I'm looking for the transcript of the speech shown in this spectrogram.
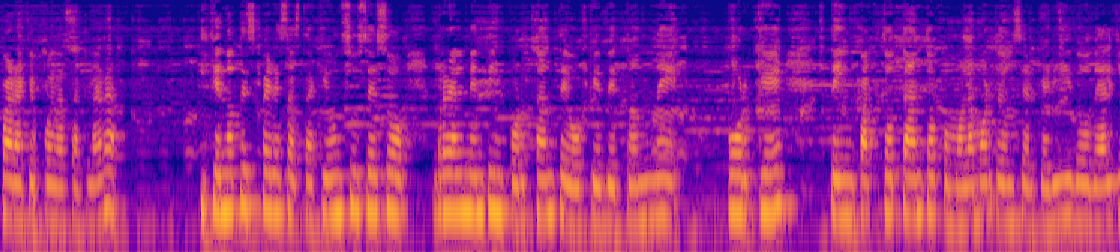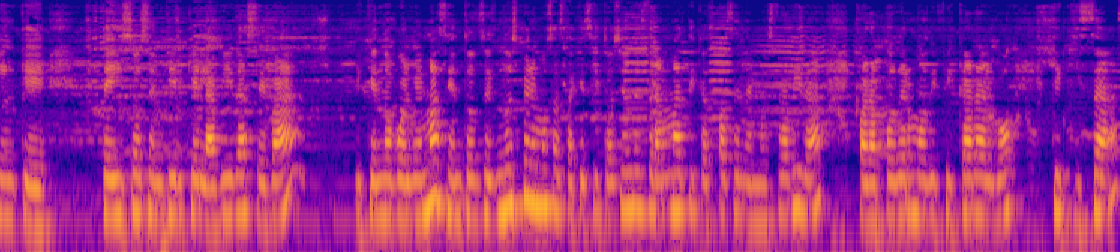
para que puedas aclarar. Y que no te esperes hasta que un suceso realmente importante o que detone porque te impactó tanto como la muerte de un ser querido, de alguien que te hizo sentir que la vida se va y que no vuelve más. Entonces, no esperemos hasta que situaciones dramáticas pasen en nuestra vida para poder modificar algo que quizás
